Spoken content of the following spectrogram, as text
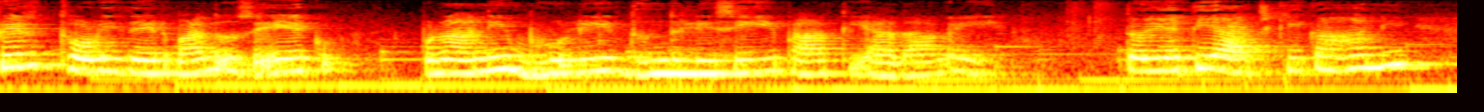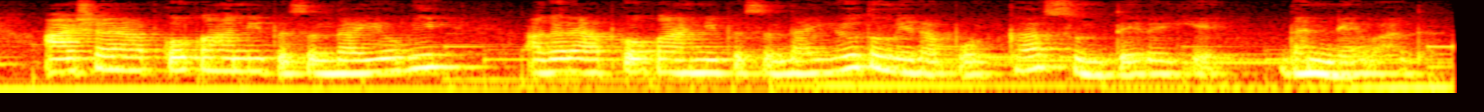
फिर थोड़ी देर बाद उसे एक पुरानी भूली धुंधली सी बात याद आ गई। तो ये थी आज की कहानी। आशा है आपको कहानी पसंद आई होगी। अगर आपको कहानी पसंद आई हो तो मेरा पॉडकास्ट सुनते रहिए। धन्यवाद।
